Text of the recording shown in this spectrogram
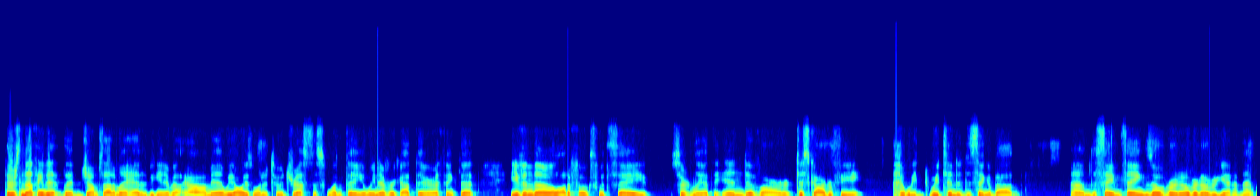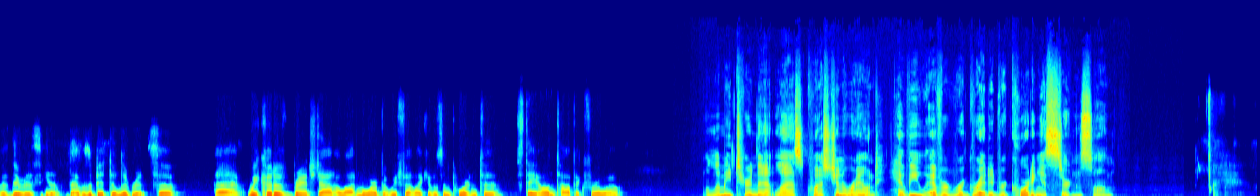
there's nothing that, that jumps out of my head at the beginning about like, oh man, we always wanted to address this one thing and we never got there. I think that even though a lot of folks would say, certainly at the end of our discography, we we tended to sing about um, the same things over and over and over again, and that was there was you know that was a bit deliberate. So uh, we could have branched out a lot more, but we felt like it was important to stay on topic for a while. Well, let me turn that last question around. Have you ever regretted recording a certain song?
